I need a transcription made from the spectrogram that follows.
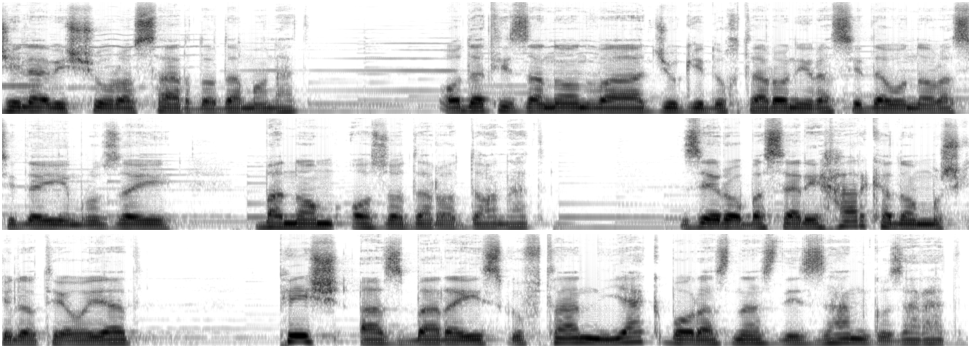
ҷилави шӯро сар дода монад. Одати занон ва ҷуги духтарони расидаву норасидаи имрӯзаи ба ном озодаро донад. Зеро ба сари ҳар кадом мушкилоте ояд пеш аз ба раис гуфтан як бор аз назди зан гузарад.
